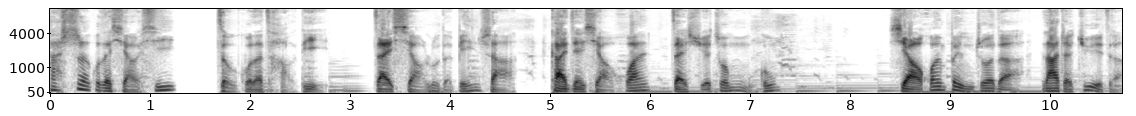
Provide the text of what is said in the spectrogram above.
他涉过了小溪，走过了草地，在小路的边上，看见小欢在学做木工。小欢笨拙地拉着锯子，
